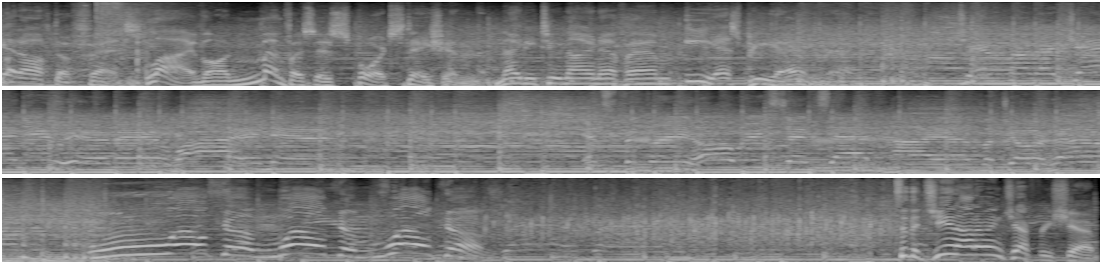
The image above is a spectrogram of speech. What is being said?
Get off the fence live on Memphis' sports station, 92.9 FM ESPN. Mother, can you hear me whining? It's been three whole weeks since that I have left your home. Welcome, welcome, welcome to the Giannotti and Jeffrey Show.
